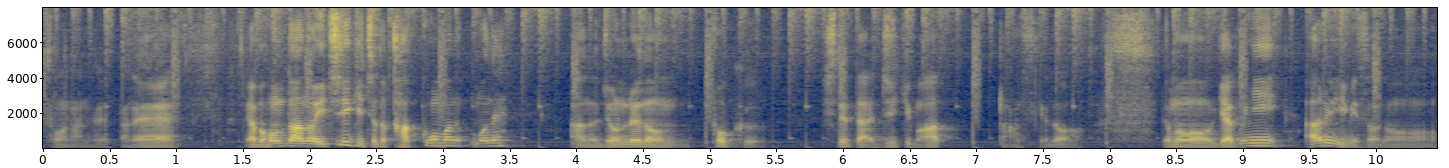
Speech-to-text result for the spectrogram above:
そうなんだよやっぱね。やっぱ本当あの一時期ちょっと格好もねあのジョン・レノンっぽくしてた時期もあったんですけどでも逆にある意味その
